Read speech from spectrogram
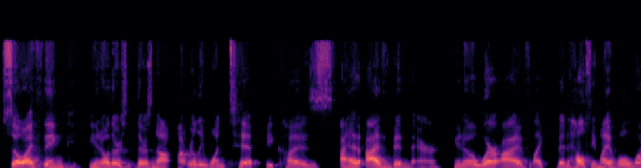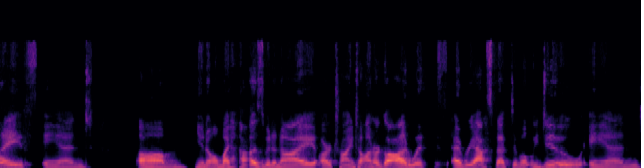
So I think, you know, there's there's not really one tip because I have I've been there, you know, where I've like been healthy my whole life and um, you know, my husband and I are trying to honor God with every aspect of what we do. And,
